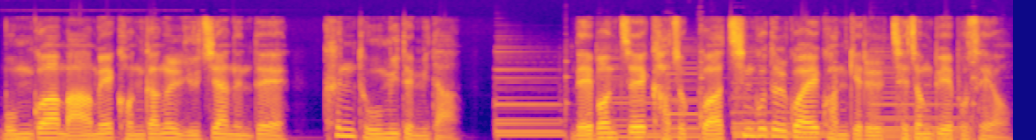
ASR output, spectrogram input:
몸과 마음의 건강을 유지하는데 큰 도움이 됩니다. 네 번째, 가족과 친구들과의 관계를 재정비해 보세요.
